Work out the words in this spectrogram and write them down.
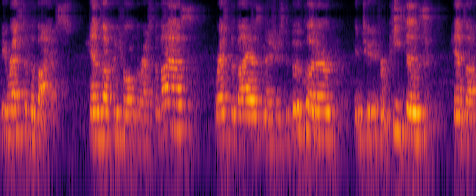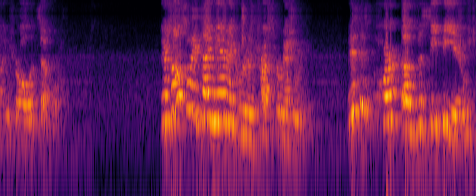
the rest of the BIOS. Hands off control of the rest of the BIOS. Rest of the BIOS measures the bootloader in two different pieces, hands off control, and so forth. There's also a dynamic root of trust for measurement. This is part of the CPU.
